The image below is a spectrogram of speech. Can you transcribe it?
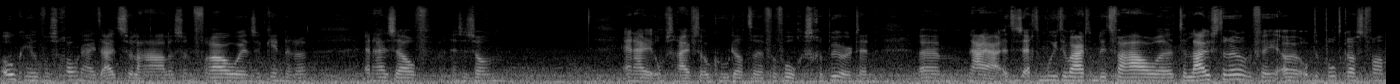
ook heel veel schoonheid uit zullen halen. Zijn vrouw en zijn kinderen en hij zelf en zijn zoon. En hij omschrijft ook hoe dat uh, vervolgens gebeurt. En um, nou ja, het is echt de moeite waard om dit verhaal uh, te luisteren uh, op de podcast van,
